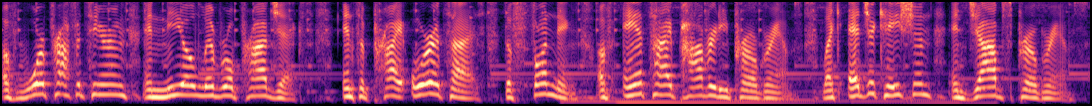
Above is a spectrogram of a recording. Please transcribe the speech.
of war profiteering and neoliberal projects, and to prioritize the funding of anti poverty programs like education and jobs programs,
